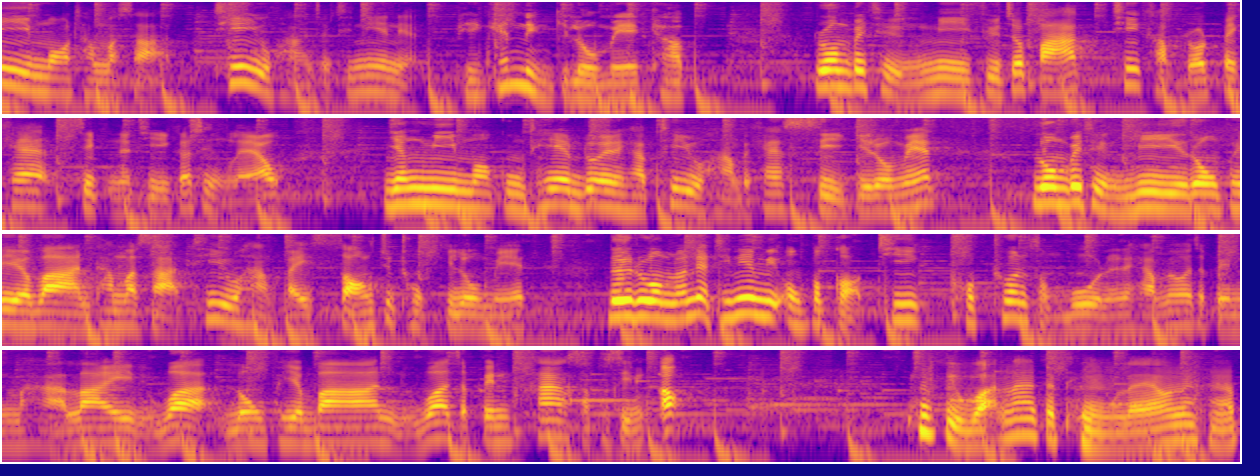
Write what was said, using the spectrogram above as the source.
มีมอธรรมศาสตร์ที่อยู่ห่างจากที่นี่เนี่ยเพียงแค่ 1 กิโลเมตรครับรวมไปถึงมีฟิวเจอร์พาร์คที่ขับรถไปแค่ 10 นาทีก็ถึงแล้ว ยังมีมอกรุงเทพด้วยนะครับที่อยู่ห่างไปแค่ 4 กิโลเมตร รวมไปถึงมีโรงพยาบาลธรรมศาสตร์ที่อยู่ห่างไป 2.6 กิโลเมตร โดยรวมแล้วเนี่ยที่นี่มีองค์ประกอบที่ครบถ้วนสมบูรณ์เลยนะครับ ไม่ว่าจะเป็นมหาลัยหรือว่าโรงพยาบาล หรือว่าจะเป็นห้างสรรพสินค้าเอ้าพี่สิวะน่าจะถึงแล้วนะครับ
